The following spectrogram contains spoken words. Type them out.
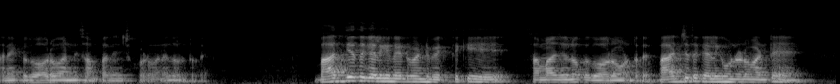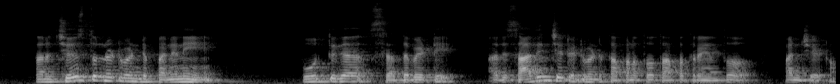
తన యొక్క గౌరవాన్ని సంపాదించుకోవడం అనేది ఉంటుంది. బాధ్యత కలిగినటువంటి వ్యక్తికి సమాజంలో ఒక గౌరవం ఉంటుంది. బాధ్యత కలిగి ఉండడం అంటే తను చేస్తున్నటువంటి పనిని పూర్తిగా శ్రద్ధ పెట్టి అది సాధించేటటువంటి తపనతో తాపత్రయంతో పనిచేయటం.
